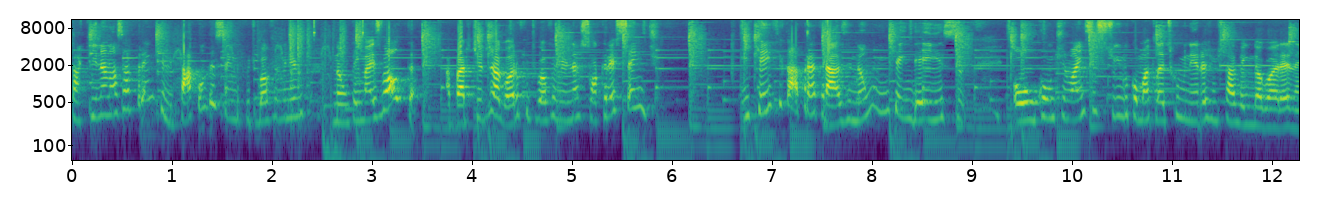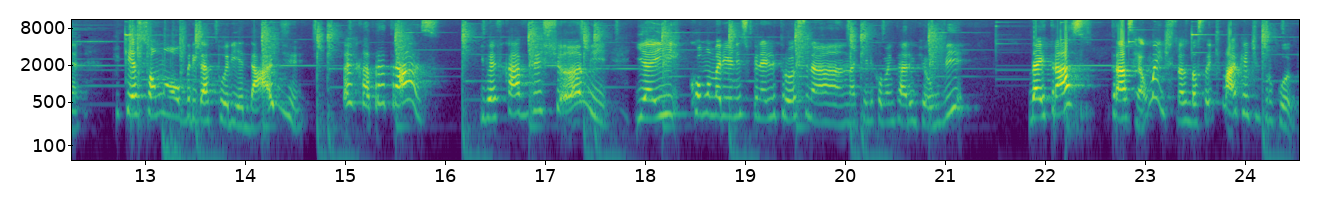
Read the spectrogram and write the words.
Tá aqui na nossa frente, ele tá acontecendo. O futebol feminino não tem mais volta. A partir de agora, o futebol feminino é só crescente. E quem ficar para trás e não entender isso, ou continuar insistindo, como o Atlético Mineiro a gente tá vendo agora, né? Que é só uma obrigatoriedade, vai ficar para trás. E vai ficar vexame. E aí, como a Mariana Spinelli trouxe na, naquele comentário que eu vi, daí traz, traz realmente, traz bastante marketing pro clube.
